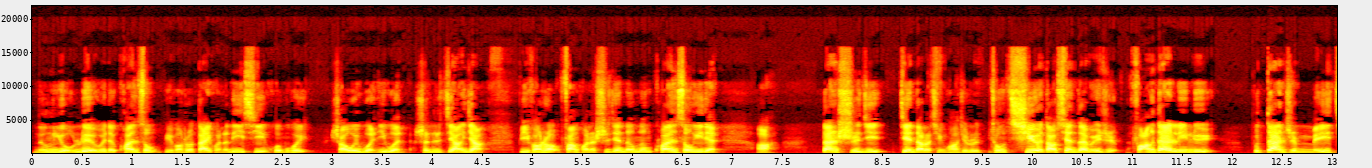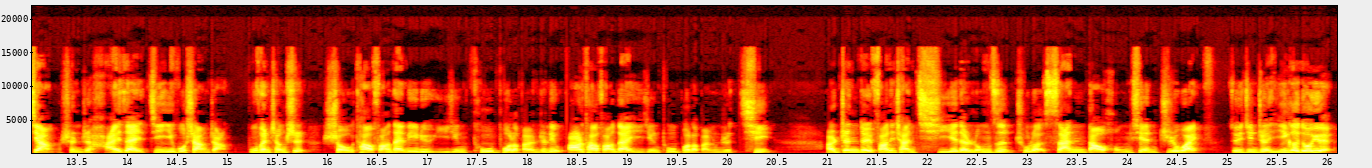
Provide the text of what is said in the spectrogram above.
能有略微的宽松。比方说贷款的利息会不会稍微稳一稳，甚至降一降？比方说放款的时间能不能宽松一点啊？但实际见到的情况就是，从七月到现在为止，房贷利率不但是没降，甚至还在进一步上涨。部分城市首套房贷利率已经突破了百分之六，二套房贷已经突破了百分之七。而针对房地产企业的融资，除了三道红线之外，最近这一个多月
